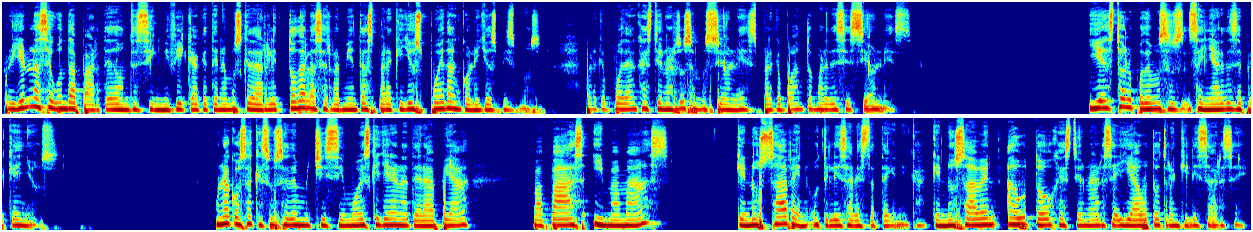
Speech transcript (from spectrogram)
Pero hay una segunda parte donde significa que tenemos que darle todas las herramientas para que ellos puedan con ellos mismos, para que puedan gestionar sus emociones, para que puedan tomar decisiones. Y esto lo podemos enseñar desde pequeños. una cosa que sucede muchísimo es que llegan a terapia papás y mamás que no saben utilizar esta técnica, que no saben autogestionarse y autotranquilizarse.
